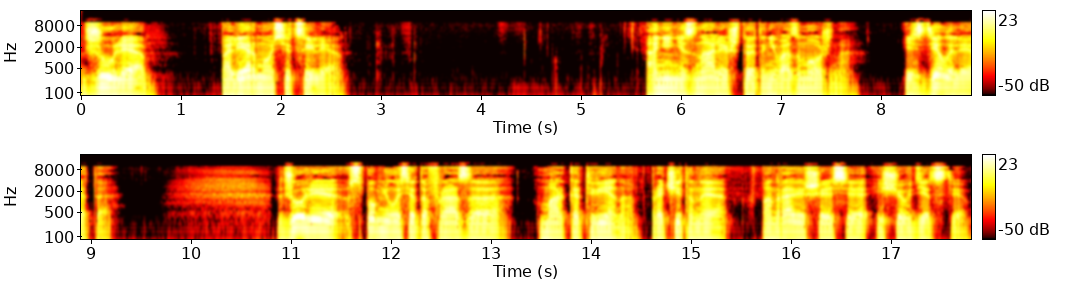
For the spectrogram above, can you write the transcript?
Джулия, Палермо, Сицилия. Они не знали, что это невозможно, и сделали это. Джулии вспомнилась эта фраза Марка Твена, прочитанная в понравившаяся еще в детстве.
